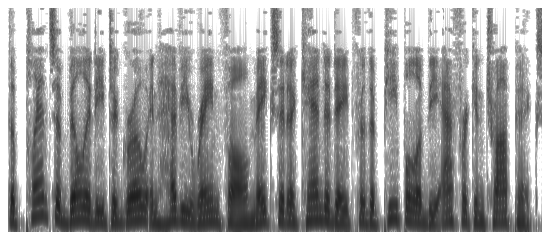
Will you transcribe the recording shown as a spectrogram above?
The plant's ability to grow in heavy rainfall makes it a candidate for the people of the African tropics.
